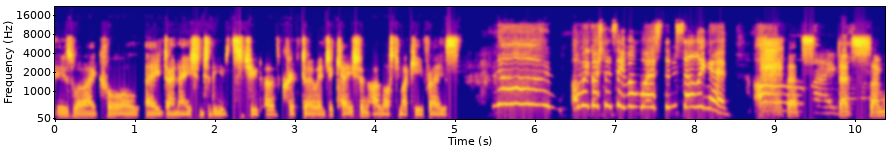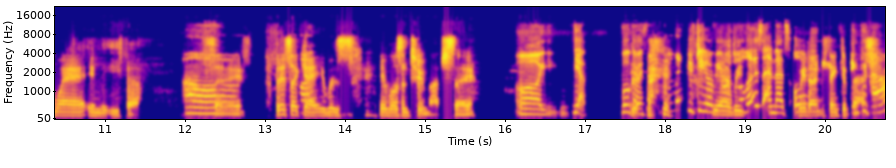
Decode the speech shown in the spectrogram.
is what I call a donation to the Institute of Crypto Education. I lost my key phrase. No! Oh my gosh, that's even worse than selling it. Oh, that's that's somewhere in the ether. Oh, so, but it's okay. It was it wasn't too much. So, oh, yeah. We'll go yeah. fifty of yeah, your we, dollars, and that's all we don't think, think about.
